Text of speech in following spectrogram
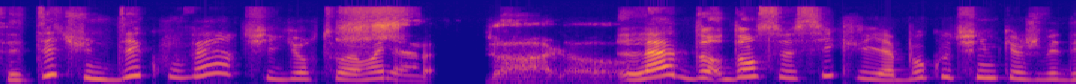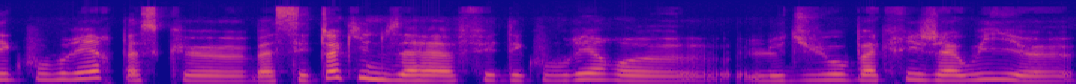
C'était une découverte, figure-toi. Moi, il y a- Alors. Là, dans, dans ce cycle, il y a beaucoup de films que je vais découvrir parce que bah, c'est toi qui nous as fait découvrir euh, le duo Bakri-Jaoui euh,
